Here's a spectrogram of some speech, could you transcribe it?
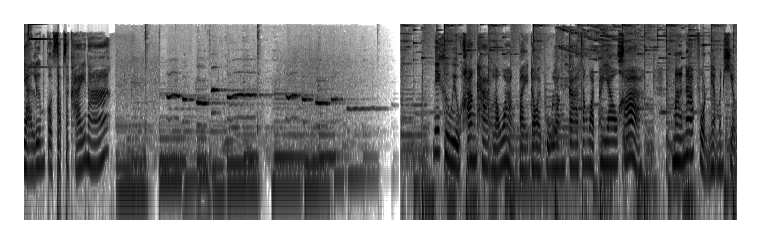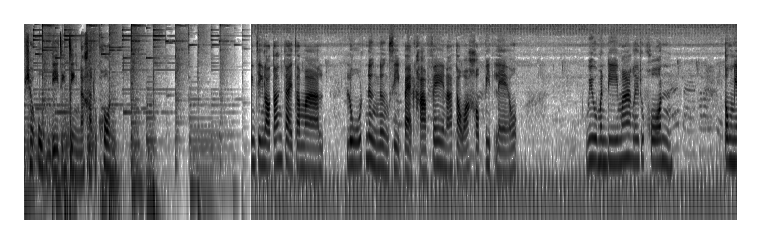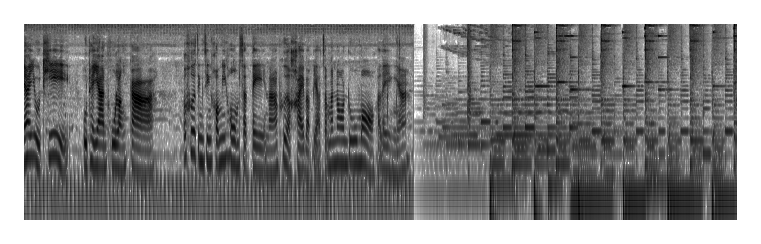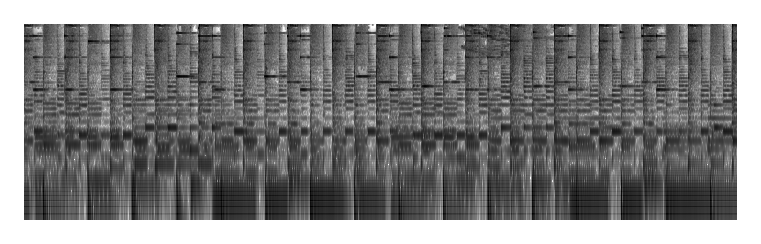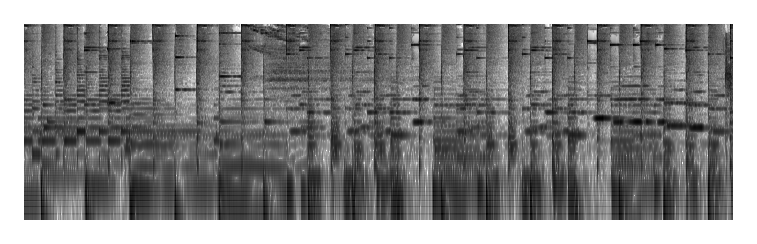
อย่าลืมกด subscribe นะนี่คือวิวข้างทางระหว่างไปดอยภูลังกาจังหวัดพะเยาค่ะ มาหน้าฝนเนี่ยมันเขียวชอุ่มดีจริง ๆ นะคะทุกคน จริงๆ เราตั้งใจจะมารูท1148 คาเฟ่นะ แต่ว่าเขาปิดแล้ว วิวมันดีมากเลยทุกคน ตรงเนี้ยอยู่ที่อุทยานภูลังกา ก็คือจริงๆ เขามีโฮมสเตย์นะ เผื่อใครแบบอยากจะมานอนดูหมอกอะไรอย่างเงี้ย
